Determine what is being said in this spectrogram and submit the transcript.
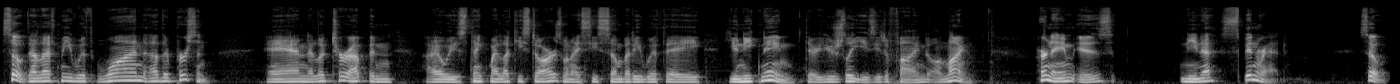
So that left me with one other person. And I looked her up, and I always thank my lucky stars when I see somebody with a unique name. They're usually easy to find online. Her name is Nina Spinrad. So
